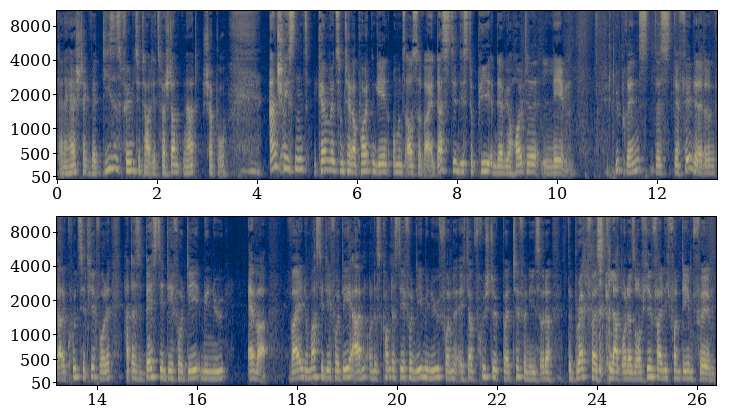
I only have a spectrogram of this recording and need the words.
Kleiner Hashtag, wer dieses Filmzitat jetzt verstanden hat, Chapeau. Anschließend können wir zum Therapeuten gehen, um uns auszuweinen. Das ist die Dystopie, in der wir heute leben. Übrigens, das, der Film, der da drin gerade kurz zitiert wurde, hat das beste DVD-Menü ever. Weil du machst die DVD an und es kommt das DVD-Menü von, ich glaube, Frühstück bei Tiffany's oder The Breakfast Club oder so. Auf jeden Fall nicht von dem Film,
